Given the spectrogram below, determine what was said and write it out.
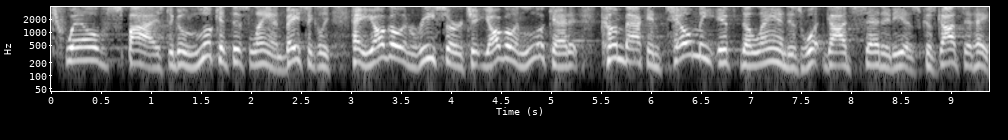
12 spies to go look at this land. Basically, hey, y'all go and research it. Y'all go and look at it. Come back and tell me if the land is what God said it is. Because God said, hey,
